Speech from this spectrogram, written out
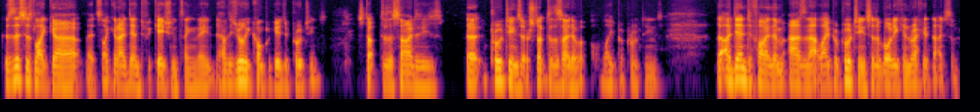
Because this is like a, it's like an identification thing. They have these really complicated proteins stuck to the side of these uh, proteins that are stuck to the side of lipoproteins that identify them as that lipoprotein so the body can recognize them.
